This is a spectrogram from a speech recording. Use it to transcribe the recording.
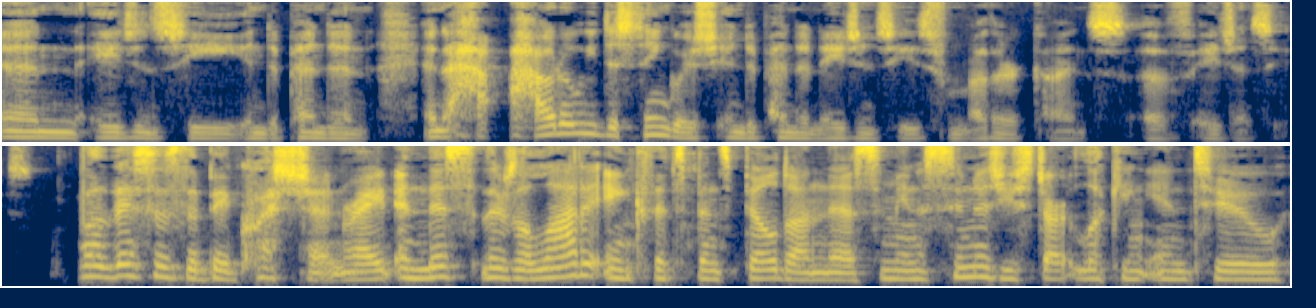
an agency independent? And how, how do we distinguish independent agencies from other kinds of agencies well, this is the big question, right? And this, there's a lot of ink that's been spilled on this. I mean, as soon as you start looking into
